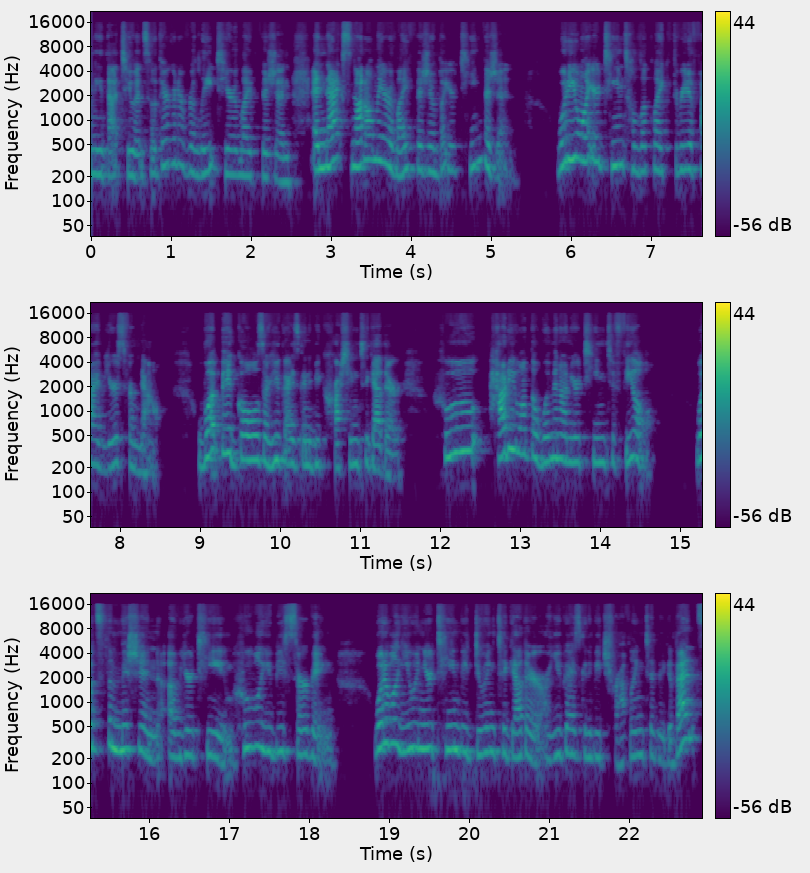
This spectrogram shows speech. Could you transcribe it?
need that too. And so they're going to relate to your life vision. And next, not only your life vision, but your team vision. What do you want your team to look like three to five years from now? What big goals are you guys going to be crushing together? Who, how do you want the women on your team to feel? What's the mission of your team? Who will you be serving? What will you and your team be doing together? Are you guys going to be traveling to big events,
